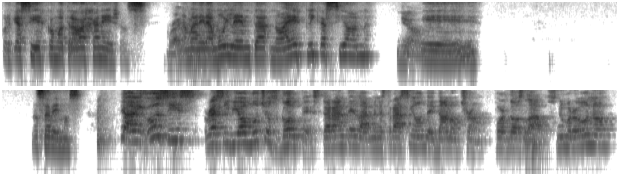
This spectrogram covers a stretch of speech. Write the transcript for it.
Porque así es como trabajan ellos. De una manera muy lenta, no hay explicación. Eh, no sabemos. Yeah, UCI recibió muchos golpes durante la administración de Donald Trump por dos lados. Número uno,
